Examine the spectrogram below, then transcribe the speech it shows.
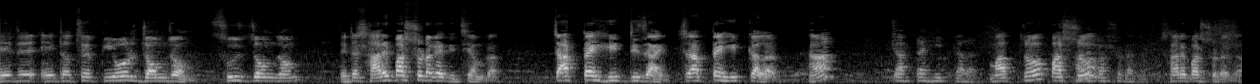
এই যে এটা হচ্ছে পিওর জমজম সুইস জমজম এটা সাড়ে পাঁচশো টাকায় দিচ্ছি আমরা। চারটা হিট ডিজাইন চারটা হিট কালার হ্যাঁ? চারটা হিট কালার। মাত্র পাঁচশো? সাড়ে পাঁচশো টাকা।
